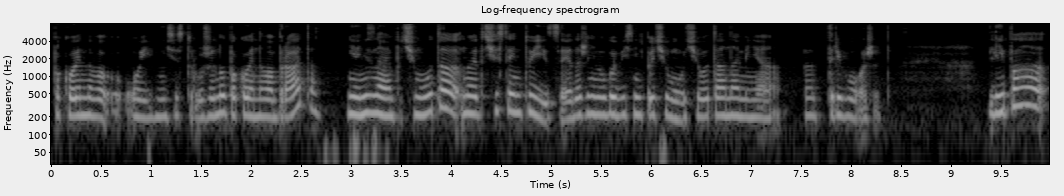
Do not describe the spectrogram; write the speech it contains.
покойного, ой, не сестру, жену покойного брата. Я не знаю почему-то, но это чисто интуиция. Я даже не могу объяснить почему. Чего-то она меня э, тревожит. Либо,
